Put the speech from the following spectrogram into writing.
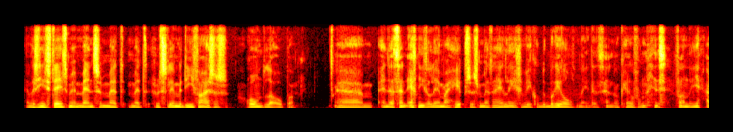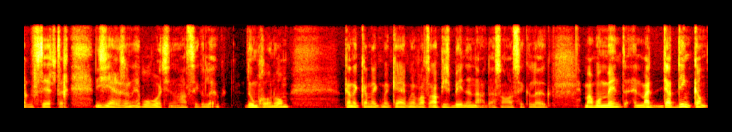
en we zien steeds meer mensen met, met slimme devices rondlopen. Um, en dat zijn echt niet alleen maar hipsters met een hele ingewikkelde bril. Nee, dat zijn ook heel veel mensen van een jaar of zestig. Die zeggen zo'n Apple Watch, dan hartstikke leuk. Doe hem gewoon om. Kan ik, kan ik met WhatsAppjes binnen. Nou, dat is al hartstikke leuk. Maar, op moment, maar dat ding kan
